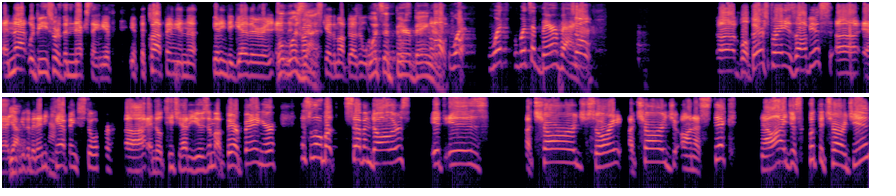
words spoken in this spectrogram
and that would be sort of the next thing. If if the clapping and the getting together and, What and was trying that? to scare them up doesn't work. What's a bear banger? Oh, What what what's a bear banger? so, uh, well, bear spray is obvious. Uh, uh, you Yeah. can get them at any Yeah. camping store, uh, and they'll teach you how to use them. A bear banger, it's a little about seven dollars. It is a charge. Sorry, a charge on a stick. Now I just put the charge in.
